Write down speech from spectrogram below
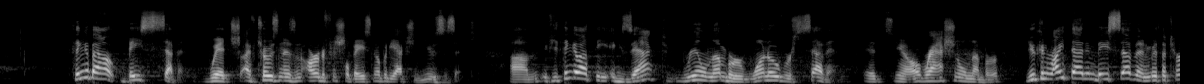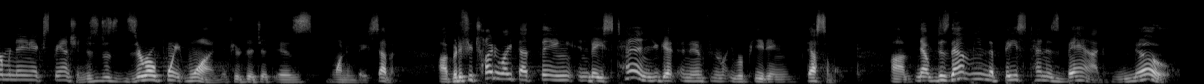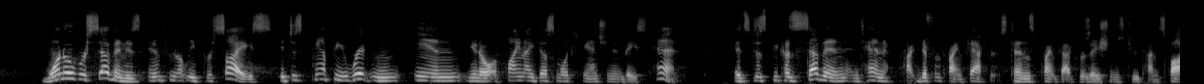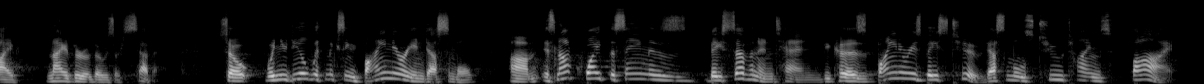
think about base 7, which I've chosen as an artificial base. Nobody actually uses it. Um, if you think about the exact real number 1 over 7, it's you know a rational number, you can write that in base 7 with a terminating expansion. This is just 0.1 if your digit is 1 in base 7. Uh, but if you try to write that thing in base 10, you get an infinitely repeating decimal. Um, now, does that mean that base 10 is bad? No. 1 over 7 is infinitely precise. It just can't be written in you know, a finite decimal expansion in base 10. It's just because 7 and 10 have different prime factors. 10's prime factorization is 2 times 5. Neither of those are 7. So when you deal with mixing binary and decimal, um, it's not quite the same as base 7 and 10 because binary is base 2. Decimal is 2 times 5.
